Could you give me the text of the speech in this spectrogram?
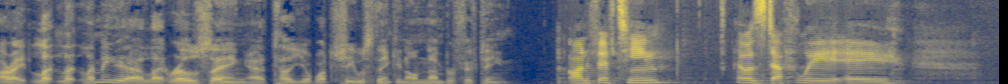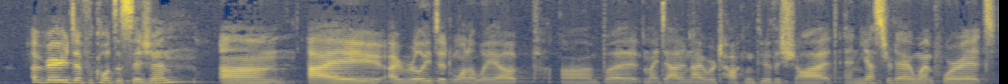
All right, let let, let me uh, let Rose Zhang uh, tell you what she was thinking on number 15. On 15, it was definitely a a very difficult decision. Um, I I really did want to lay up, uh, but my dad and I were talking through the shot, and yesterday I went for it.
